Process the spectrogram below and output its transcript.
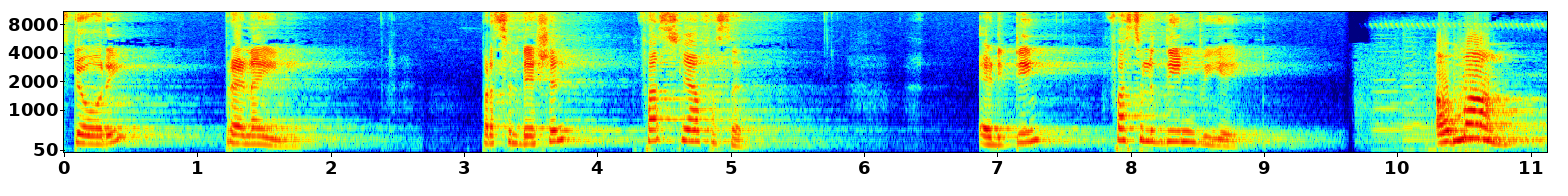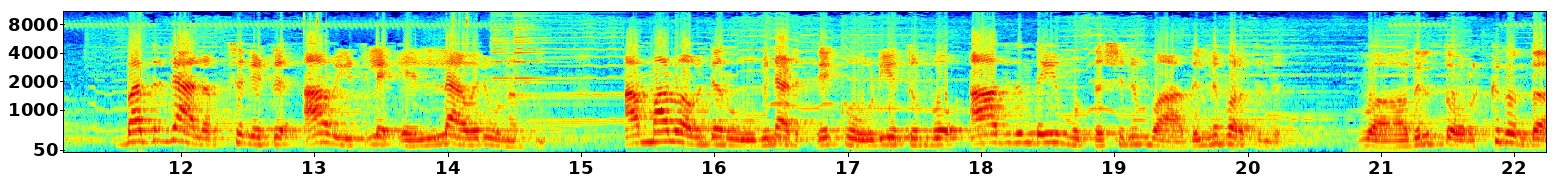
സ്റ്റോറി പ്രണയിനി. Presentation Fasna Fasal editing Fasaluddin V I. അമ്മ ഭദ്രന്റെ അലർച്ച കേട്ട് ആ വീട്ടിലെ എല്ലാവരും ഉണർന്നു. അമ്മാളും അവന്റെ റൂമിനടുത്തേക്ക് ഓടിയെത്തുമ്പോ ആദിതന്തയും മുത്തശ്ശനും വാതിലിന് പുറത്തുണ്ട്. വാതിൽ തുറക്കുന്നെന്താ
